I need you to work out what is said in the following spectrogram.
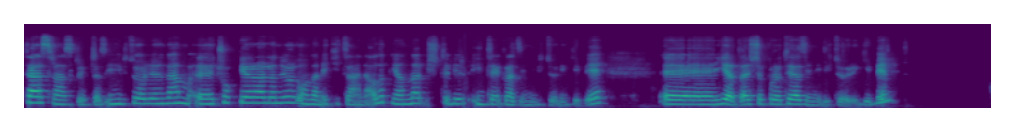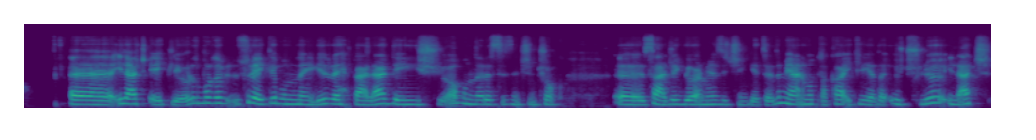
ters transkriptaz inhibitörlerinden e, çok yararlanıyoruz. Ondan iki tane alıp yanına işte bir integraz inhibitörü gibi e, ya da işte proteaz inhibitörü gibi e, ilaç ekliyoruz. Burada sürekli bununla ilgili rehberler değişiyor. Bunları sizin için çok e, sadece görmeniz için getirdim. Yani mutlaka ikili ya da üçlü ilaç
